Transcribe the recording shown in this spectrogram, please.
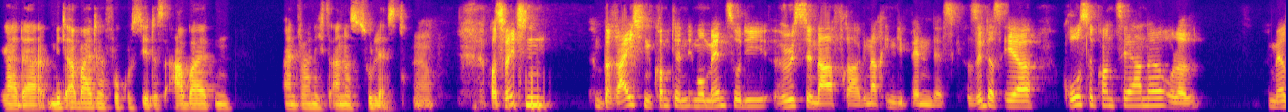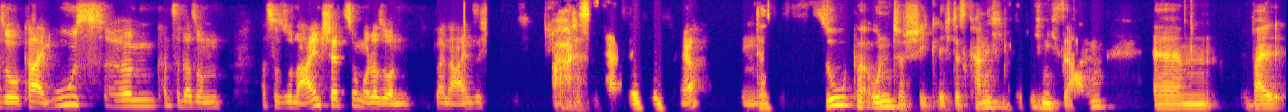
ja, da mitarbeiterfokussiertes Arbeiten einfach nichts anderes zulässt. Ja. Aus welchen Bereichen kommt denn im Moment so die höchste Nachfrage nach Independence? Sind das eher große Konzerne oder mehr so KMUs? Ähm, kannst du da so ein, hast du so eine Einschätzung oder so eine kleine Einsicht? Ah, das ist tatsächlich, ja? Mhm. das ist super unterschiedlich. Das kann ich wirklich nicht sagen, ähm, weil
